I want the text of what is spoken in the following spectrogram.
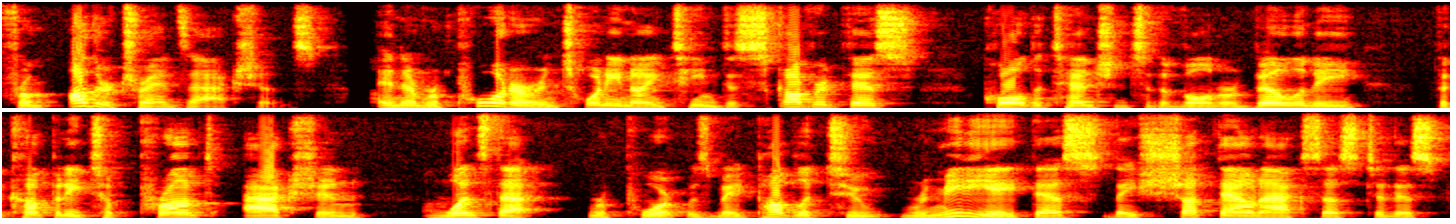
from other transactions. And a reporter in 2019 discovered this, called attention to the vulnerability. The company took prompt action once that report was made public to remediate this. They shut down access to this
